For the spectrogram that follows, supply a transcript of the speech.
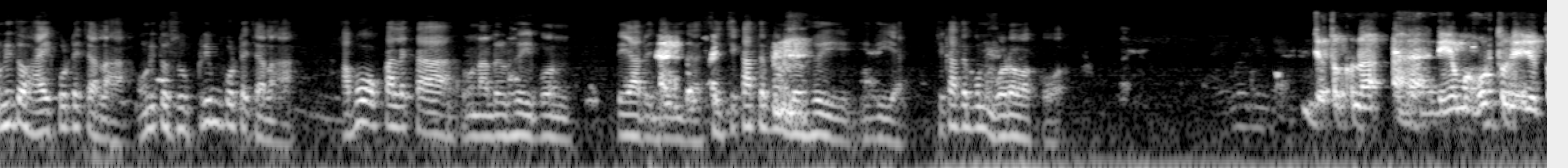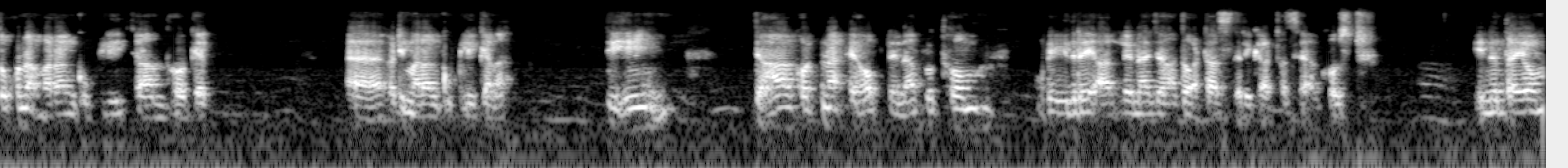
ᱩᱱᱤ ᱫᱚ ᱦᱟᱭ ᱠᱳᱨᱴᱮ ᱪᱟᱞᱟᱜᱼᱟ ᱩᱱᱤ ᱫᱚ ᱥᱩᱯᱨᱤᱢ ᱠᱳᱨᱴᱮ ᱪᱟᱞᱟᱜᱼᱟ ᱟᱵᱚ ᱚᱠᱟ ᱞᱮᱠᱟ ᱚᱱᱟ ᱞᱟᱹᱲᱦᱟᱹᱭ ᱵᱚᱱ ᱛᱮᱭᱟᱨ ᱤᱫᱤᱭᱮᱫᱟ ᱥᱮ ᱪᱤᱠᱟᱹ ᱛᱮᱵᱚᱱ ᱞᱟᱹᱲᱦᱟᱹᱭ ᱤᱫᱤᱭᱟ ᱪᱤᱠᱟᱹ ᱛᱮᱵᱚᱱ ᱜᱚᱲᱚ ᱟᱠᱚᱣᱟ ᱡᱚᱛᱚ ᱠᱷᱚᱱᱟᱜ ᱱᱤᱭᱟᱹ ᱢᱩᱦᱩᱨᱛᱚ ᱨᱮ ᱡᱚᱛᱚ ᱠᱷᱚᱱᱟᱜ ᱢᱟᱨᱟᱝ ᱠᱩᱠᱞᱤ ᱡᱟᱦᱟᱸ ᱫᱚᱦᱚ ᱠᱮᱫ ᱟᱹᱰᱤ ᱢᱟᱨᱟᱝ ᱠᱩᱠᱞᱤ ᱠᱟᱱᱟ ᱛᱤᱦᱤᱧ ᱡᱟᱦᱟᱸ ᱜᱷᱚᱴᱚᱱᱟ ᱮᱦᱚᱵ ᱞᱮᱱᱟ ᱯᱨᱚᱛᱷᱚᱢ ᱩᱱᱤ ᱜᱤᱫᱽᱨᱟᱹᱭ ᱟᱫ ᱞᱮᱱᱟ ᱡᱟᱦᱟᱸ ᱫᱚ ᱟᱴᱷᱟᱥ ᱛᱟᱹᱨᱤᱠᱷ ᱟᱴᱷᱟᱥᱮ ᱟᱜᱚᱥᱴ ᱤᱱᱟᱹ ᱛᱟᱭᱚᱢ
